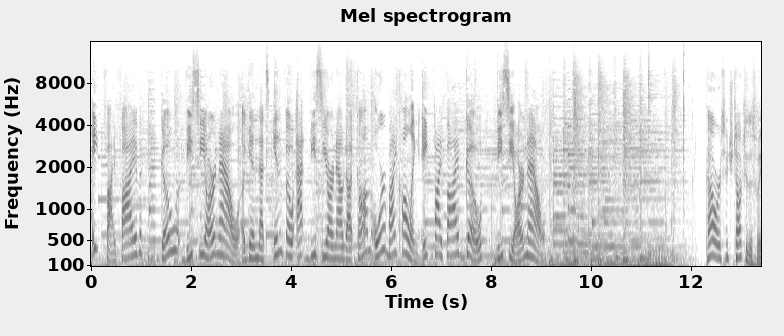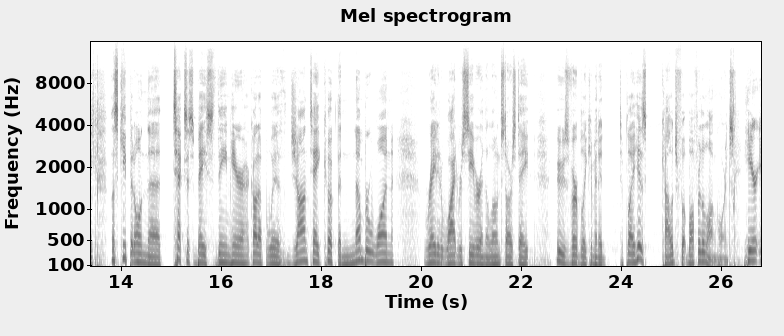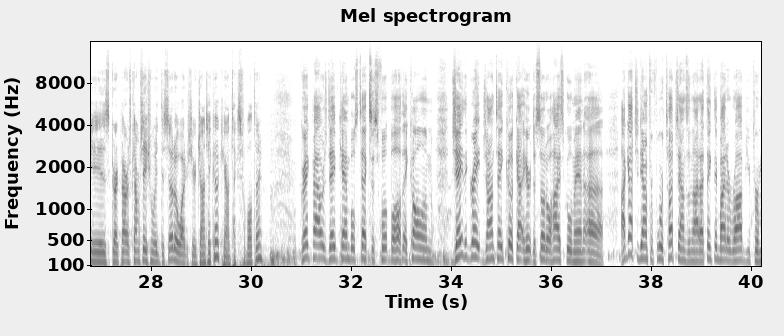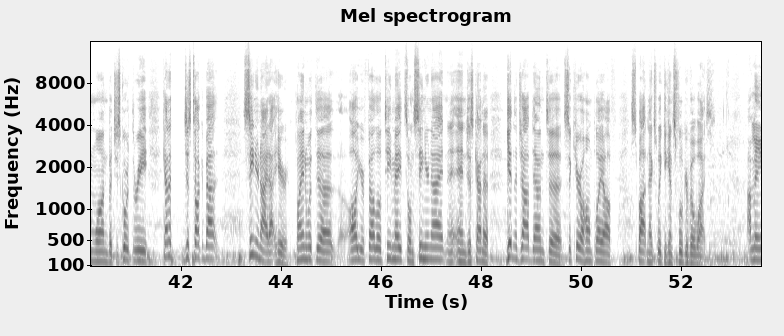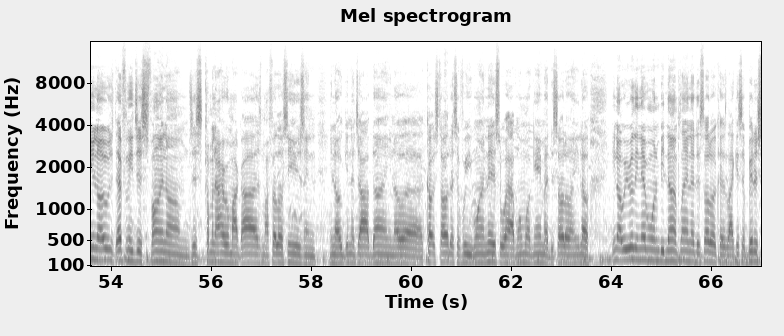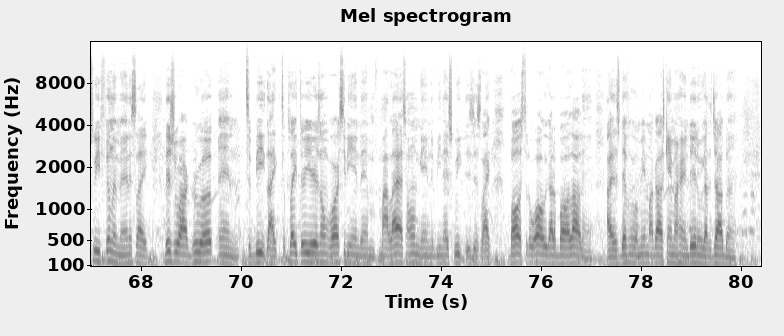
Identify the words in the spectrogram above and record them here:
855 GO VCR Now. Again, that's info at vcrnow.com or by calling 855 GO VCR Now. Powers, who'd you talk to this week? Let's keep it on the Texas based theme here. I caught up with Johntay Cook, the number one rated wide receiver in the Lone Star State, who's verbally committed to play his college football for the Longhorns. Here is Greg Powers' conversation with DeSoto wide receiver Johntay Cook here on Texas Football Today. Greg Powers, Dave Campbell's Texas football. They call him Jay the Great, Johntay Cook out here at DeSoto High School, man. Uh, I got you down for four touchdowns tonight. I think they might have robbed you from one, but you scored three. Kind of just talk about senior night out here, playing with uh, all your fellow teammates on senior night and, and just kind of getting the job done to secure a home playoff spot next week against Pflugerville Weiss. I mean, you know, it was definitely just fun. Um, just coming out here with my guys, my fellow seniors, and you know, getting the job done. You know, uh, coach told us if we won this, we'll have one more game at DeSoto, and you know, you know, we really never want to be done playing at DeSoto because like it's a bittersweet feeling, man. It's like this is where I grew up, and to be like to play three years on varsity, and then my last home game to be next week is just like balls to the wall. We got to ball out, and I, it's definitely what me and my guys came out here and did, and we got the job done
